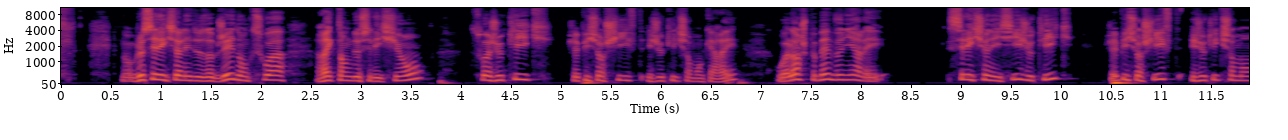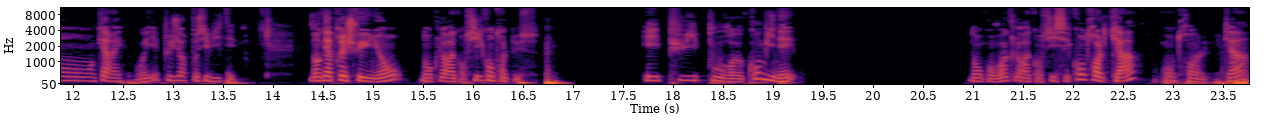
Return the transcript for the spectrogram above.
Donc je sélectionne les deux objets, donc soit rectangle de sélection, soit je clique, j'appuie sur Shift et je clique sur mon carré, ou alors je peux même venir les sélectionner ici, je clique, j'appuie sur Shift et je clique sur mon carré. Vous voyez, plusieurs possibilités. Donc après je fais union, donc le raccourci CTRL+. Et puis pour euh, combiner, donc on voit que le raccourci c'est CTRL-K, CTRL-K,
